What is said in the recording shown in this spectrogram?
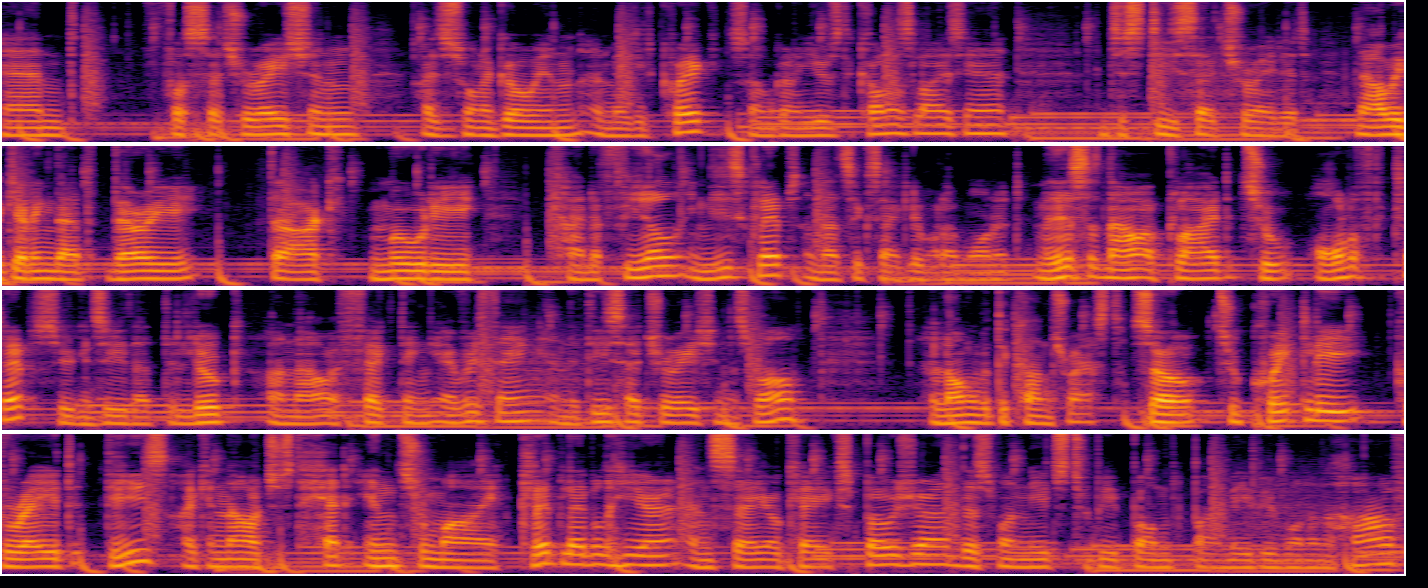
And for saturation, I just want to go in and make it quick. So I'm going to use the color slice here and just desaturate it. Now we're getting that very dark, moody kind of feel in these clips, and that's exactly what I wanted. And this is now applied to all of the clips, so you can see that the look are now affecting everything and the desaturation as well along with the contrast. So to quickly grade these, I can now just head into my clip level here and say, okay, exposure, this one needs to be bumped by maybe one and a half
